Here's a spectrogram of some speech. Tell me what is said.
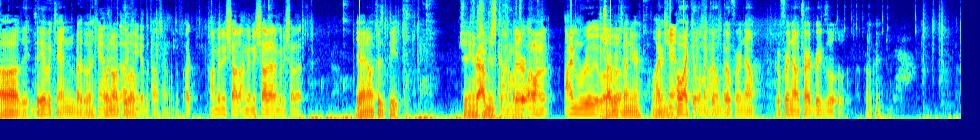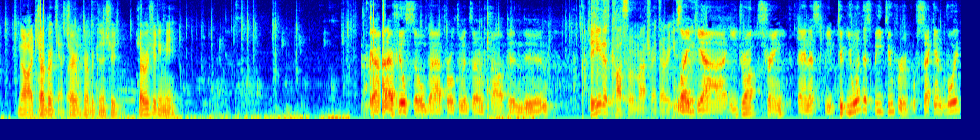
Uh, they, they have a cannon, by the way. I can't, oh no, hit- I can't get the pass around. What the fuck? I'm getting shot. at, I'm getting shot at. I'm getting shot at. Yeah, I know, because Pete. Shitting on just gonna I'm, come up the oh, water. I'm, I'm really low. Charberg's though. down here. I can't- Oh, I I killed him. I can't killed him. Go for it now. Go for it now. Charberg's. little- Okay. No, I can't. I Charberg's. can't, I Char- can't. Gonna shoot. Charberg's shooting me. God, I feel so bad for Ultimate 7 Falcon, dude. Dude, he just cost him a match right there easily. Like, yeah, he dropped strength and a speed 2. You want the speed 2 for second, Void?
